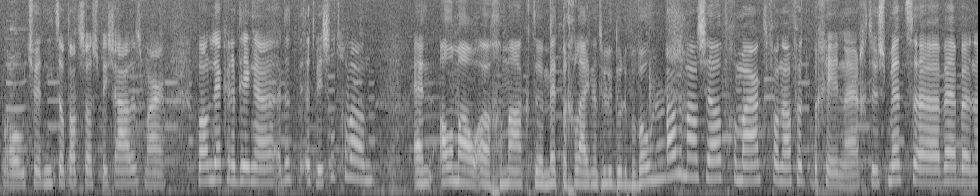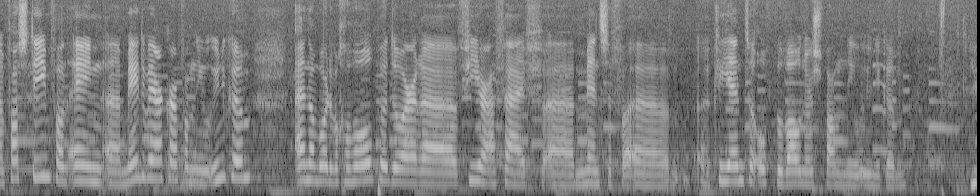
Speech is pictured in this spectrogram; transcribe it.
broodje. Niet dat dat zo speciaal is, maar gewoon lekkere dingen. Het, het wisselt gewoon. En allemaal uh, gemaakt uh, met begeleid natuurlijk door de bewoners? Allemaal zelf gemaakt vanaf het begin echt. Dus met, uh, we hebben een vast team van één medewerker van Nieuw Unicum. En dan worden we geholpen door vier à vijf mensen, cliënten of bewoners van Nieuw Unicum. J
